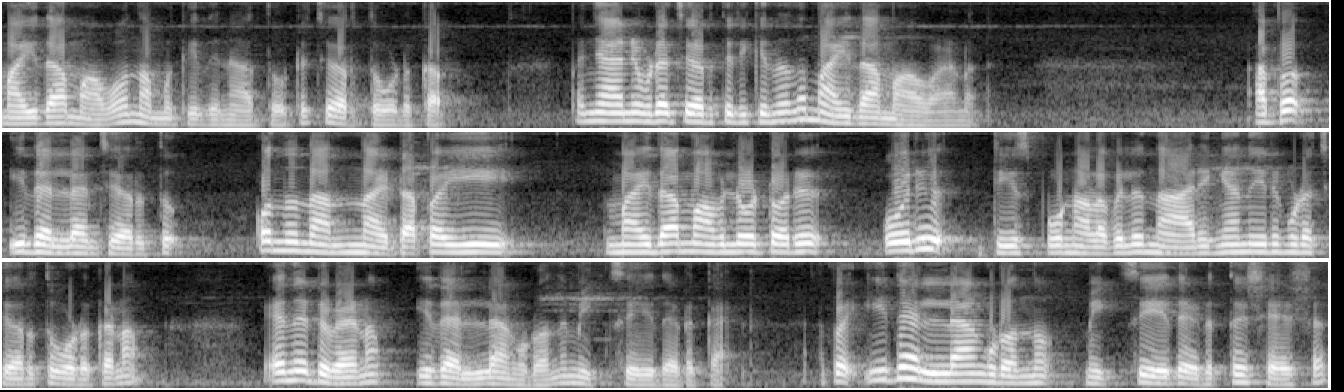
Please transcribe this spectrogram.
മൈദാമാവോ നമുക്ക് ഇതിനകത്തോട്ട് ചേർത്ത് കൊടുക്കാം. അപ്പം ഞാനിവിടെ ചേർത്തിരിക്കുന്നത് മൈദാമാവാണ്. അപ്പോൾ ഇതെല്ലാം ചേർത്ത്. ഒന്ന് നന്നായിട്ട് അപ്പോൾ ഈ മൈദാമാവിലോട്ടൊരു ഒരു ടീസ്പൂൺ അളവിൽ നാരങ്ങാനീരും കൂടെ ചേർത്ത് കൊടുക്കണം. എന്നിട്ട് വേണം ഇതെല്ലാം കൂടെ ഒന്ന് മിക്സ് ചെയ്തെടുക്കാൻ. അപ്പോൾ ഇതെല്ലാം കൂടെ ഒന്ന് മിക്സ് ചെയ്തെടുത്ത ശേഷം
